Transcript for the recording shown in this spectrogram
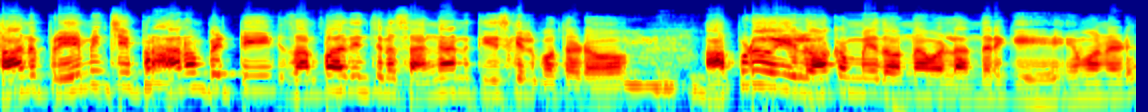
తాను ప్రేమించి ప్రాణం పెట్టి సంపాదించిన సంఘాన్ని తీసుకెళ్ళిపోతాడో అప్పుడు ఈ లోకం మీద ఉన్న వాళ్ళందరికీ ఏమన్నాడు?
